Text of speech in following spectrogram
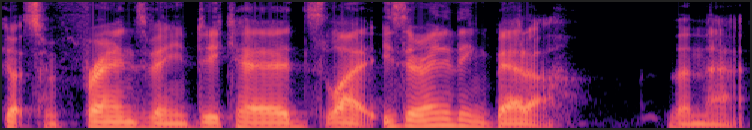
got some friends being dickheads. Like, is there anything better than that?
